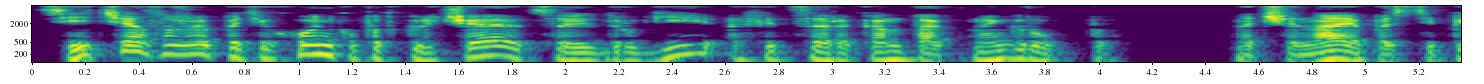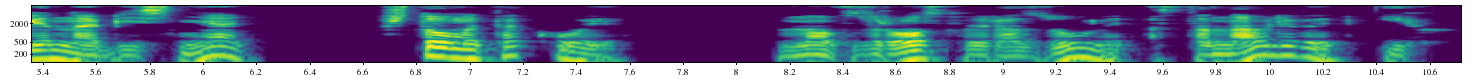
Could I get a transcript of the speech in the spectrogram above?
Сейчас уже потихоньку подключаются и другие офицеры контактной группы, начиная постепенно объяснять, что мы такое. Но взрослый разумный останавливает их.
